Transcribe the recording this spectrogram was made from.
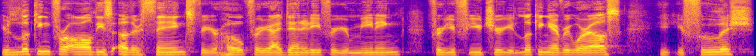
You're looking for all these other things for your hope, for your identity, for your meaning, for your future. You're looking everywhere else. You're foolish.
